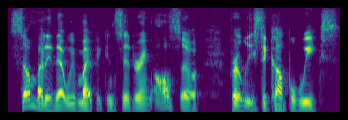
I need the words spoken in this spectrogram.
somebody that we might be considering also for at least a couple weeks.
